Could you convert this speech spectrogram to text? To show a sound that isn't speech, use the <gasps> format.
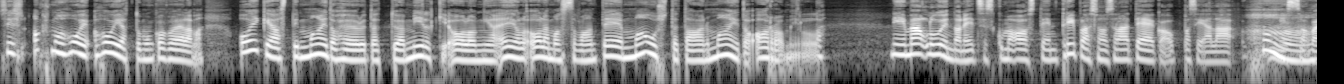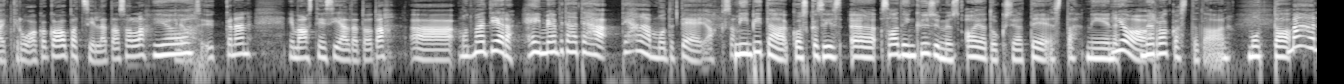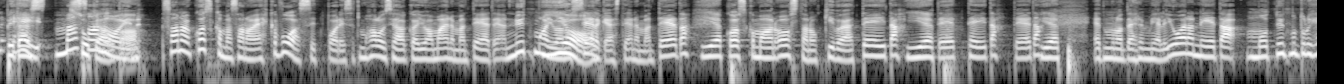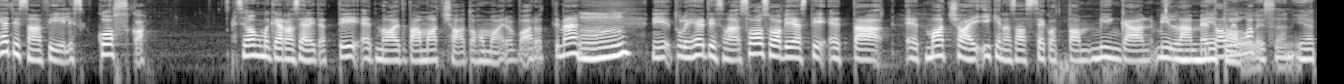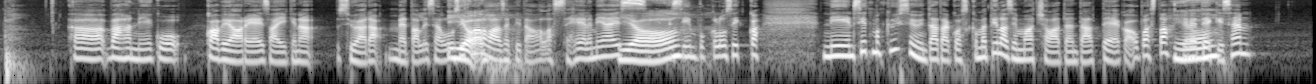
siis onko mua hui, huijattu mun koko elämä? Oikeasti maitohöyrytettyä milkkiolongia ei ole olemassa, vaan tee maustetaan maitoaromilla. Niin mä luin ton itse asiassa, kun mä ostin. Triplas on sellainen teekauppa siellä, Haa. missä on kaikki ruokakaupat sillä tasolla. Joo. Eli se ykkönen. Niin mä ostin sieltä tota. Uh, Mutta mä en tiedä. Hei, meidän pitää tehdä, tehdään muuten teejakso. Niin pitää, koska siis äh, saatiin kysymys ajatuksia teestä, niin Joo. me rakastetaan, mutta Mähän, pitäisi hei, mä sukeltaa. sanoin, sanoin, koska mä sanoin ehkä vuosi sitten podissa, että mä haluaisin alkaa juomaan enemmän teetä. Ja nyt mä oon juonut Joo. selkeästi enemmän teetä, Jep. koska mä oon ostanut kivoja teitä, Jep. Te, teitä, teetä. Jep. Että mun on tehnyt mieli juoda niitä, mutta nyt mun tuli heti saan fiilis, koska silloin kun me kerran selitettiin, että me laitetaan matchaa tuohon maidon vaahdottimeen, mm. niin tuli heti sellainen soosua viesti, että, että matcha ei ikinä saa sekoittaa minkään, millään metallilla. Metallisen, jep. Öö, vähän niin kuin kaviaari ei saa ikinä syödä metallisen lusikalla, Joo. vaan se pitää olla se helmiäis, Joo. simpukkalusikka. Niin sitten mä kysyin tätä, koska mä tilasin matchalaten täältä teekaupasta ja Joo. ne teki sen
